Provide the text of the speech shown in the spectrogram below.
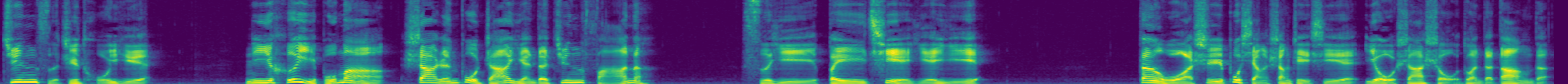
君子之徒曰：“你何以不骂杀人不眨眼的军阀呢？”思亦悲切也已，但我是不想上这些诱杀手段的当的。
